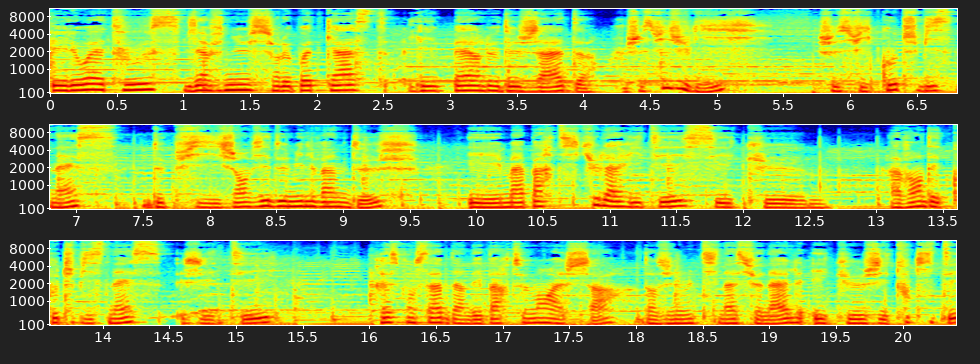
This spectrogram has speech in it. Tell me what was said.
Hello à tous, bienvenue sur le podcast Les perles de Jade. Je suis Julie, je suis coach business depuis janvier 2022 et ma particularité c'est que avant d'être coach business, j'étais responsable d'un département achat dans une multinationale et que j'ai tout quitté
